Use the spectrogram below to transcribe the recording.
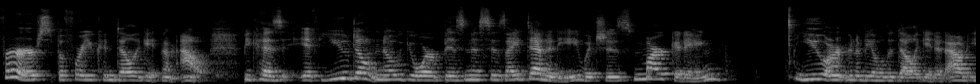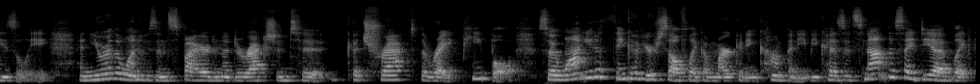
first before you can delegate them out. Because if you don't know your business's identity, which is marketing, you aren't going to be able to delegate it out easily. And you're the one who's inspired in a direction to attract the right people. So I want you to think of yourself like a marketing company because it's not this idea of like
